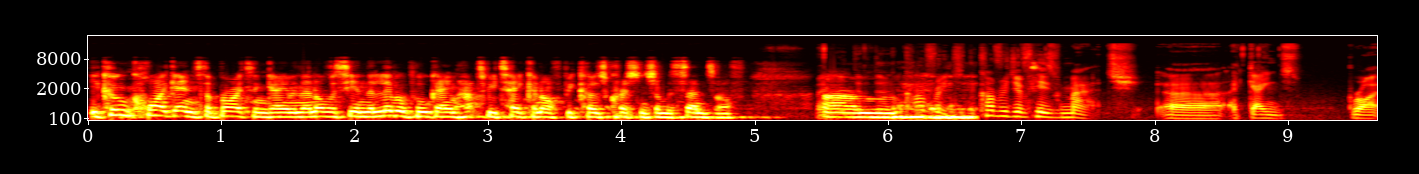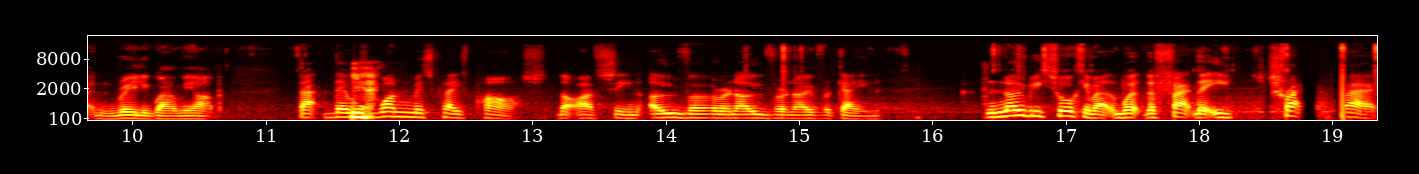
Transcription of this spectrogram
he couldn't quite get into the Brighton game, and then obviously in the Liverpool game had to be taken off because Christensen was sent off. Um, the, the, coverage, the coverage of his match uh, against Brighton really wound me up. That there was yeah. one misplaced pass that I've seen over and over and over again. Nobody's talking about the fact that he tracked back,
